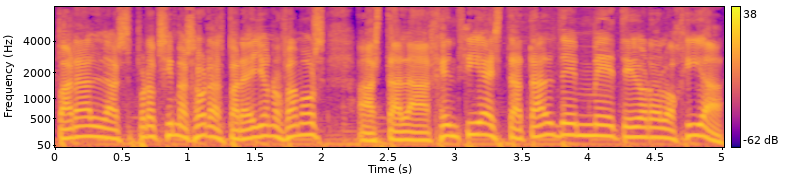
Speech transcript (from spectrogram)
para las próximas horas. Para ello nos vamos hasta la Agencia Estatal de Meteorología.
